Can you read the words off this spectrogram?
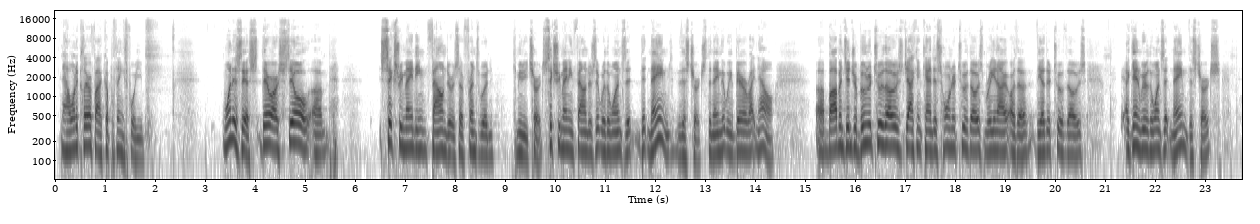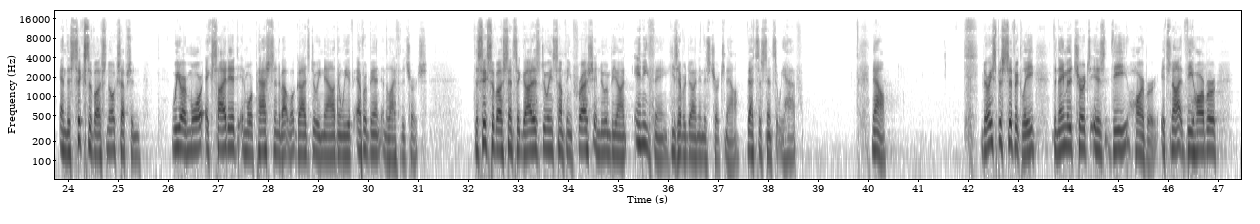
Now, I want to clarify a couple things for you. One is this there are still um, six remaining founders of Friendswood Community Church. Six remaining founders that were the ones that, that named this church, the name that we bear right now. Uh, Bob and Ginger Boone are two of those. Jack and Candace Horn are two of those. Marie and I are the, the other two of those. Again, we were the ones that named this church. And the six of us, no exception, we are more excited and more passionate about what God's doing now than we have ever been in the life of the church. The six of us sense that God is doing something fresh and doing beyond anything He's ever done in this church now. That's the sense that we have. Now, very specifically, the name of the church is The Harbor. It's not The Harbor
